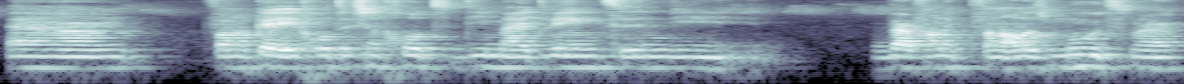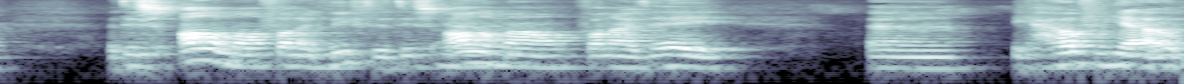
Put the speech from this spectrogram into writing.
Ehm, van oké, God is een God die mij dwingt en die, waarvan ik van alles moet. Maar het is allemaal vanuit liefde. Het is Ja. allemaal vanuit hé, hey, eh, ik hou van jou.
